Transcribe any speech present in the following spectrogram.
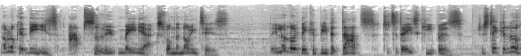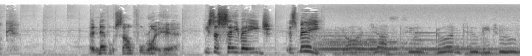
Now look at these absolute maniacs from the 90s. They look like they could be the dads to today's keepers. Just take a look at Neville Southall right here. He's the same age as me. You're just too good to be true.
